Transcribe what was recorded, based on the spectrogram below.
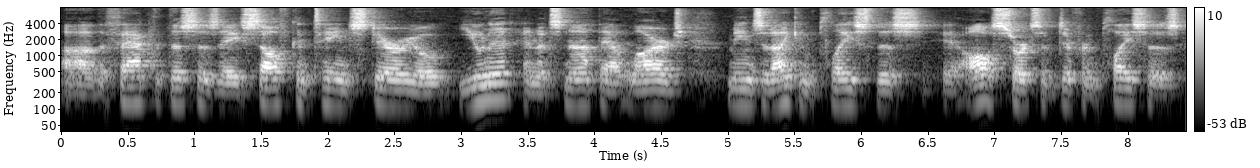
Uh, the fact that this is a self-contained stereo unit and it's not that large means that I can place this in all sorts of different places.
